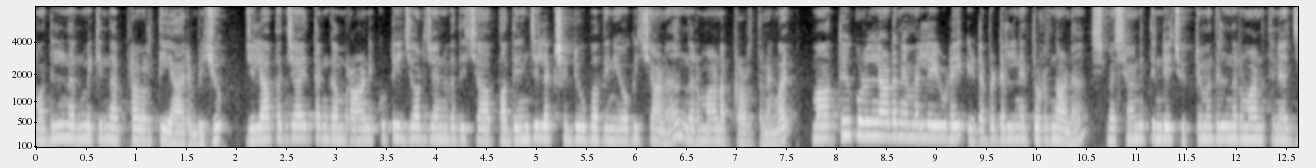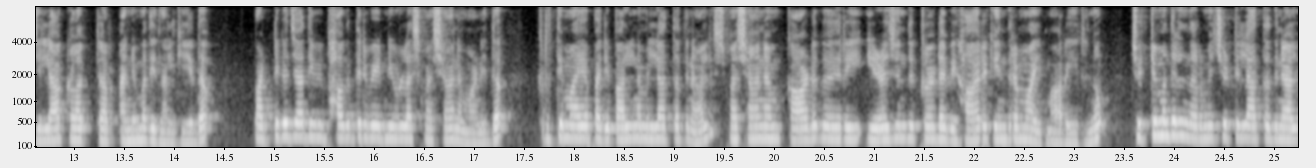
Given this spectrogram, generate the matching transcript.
മതിൽ നിർമ്മിക്കുന്ന പ്രവൃത്തി ആരംഭിച്ചു. ജില്ലാ പഞ്ചായത്ത് അംഗം റാണിക്കുട്ടി ജോർജ് അനുവദിച്ച പതിനഞ്ച് ലക്ഷം രൂപ വിനിയോഗിച്ചാണ് നിർമ്മാണ പ്രവർത്തനങ്ങൾ. മാത്യു കുഴൽനാടൻ എം എൽ എയുടെ ഇടപെടലിനെ തുടർന്നാണ് ശ്മശാനത്തിന്റെ ചുറ്റുമതിൽ നിർമ്മാണത്തിന് ജില്ലാ കളക്ടർ അനുമതി നൽകിയത്. പട്ടികജാതി വിഭാഗത്തിനു വേണ്ടിയുള്ള ശ്മശാനമാണിത്. കൃത്യമായ പരിപാലനമില്ലാത്തതിനാൽ ശ്മശാനം കാടുകയറി ഇഴജന്തുക്കളുടെ വിഹാര കേന്ദ്രമായി മാറിയിരുന്നു. ചുറ്റുമതിൽ നിർമ്മിച്ചിട്ടില്ലാത്തതിനാൽ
